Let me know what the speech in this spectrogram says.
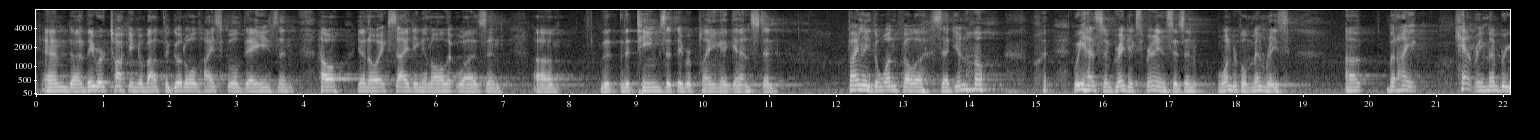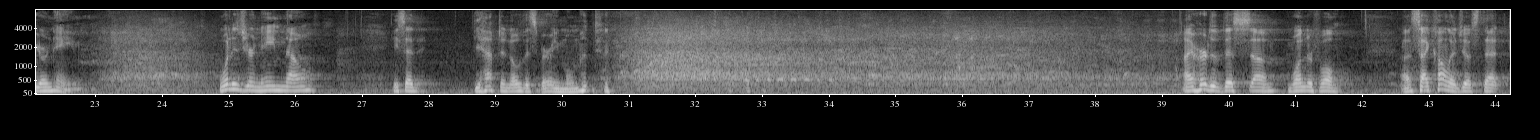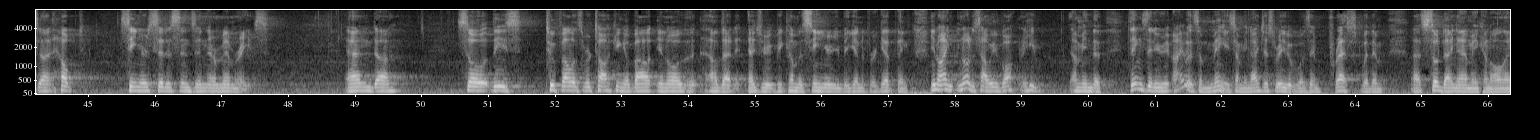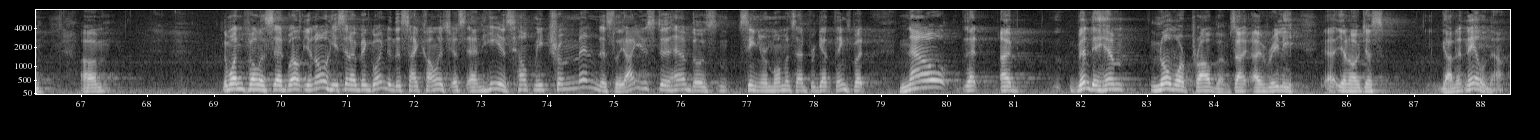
And uh, they were talking about the good old high school days and how, you know, exciting and all it was, and um, the, the teams that they were playing against. And finally, the one fella said, You know, we had some great experiences and wonderful memories, uh, but I can't remember your name. what is your name now? He said, Do you have to know this very moment? I heard of this um, wonderful uh, psychologist that uh, helped senior citizens in their memories. And uh, so these two fellows were talking about, you know, the, how that as you become a senior, you begin to forget things. You know, I noticed how he walked. He, I mean, the things that he, I was amazed. I mean, I just really was impressed with him. Uh, so dynamic and all. And um, the one fellow said, Well, you know, he said, I've been going to the psychologist and he has helped me tremendously. I used to have those senior moments, I'd forget things, but now that I've been to him, no more problems. I, I really, uh, you know, just got it nailed now.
